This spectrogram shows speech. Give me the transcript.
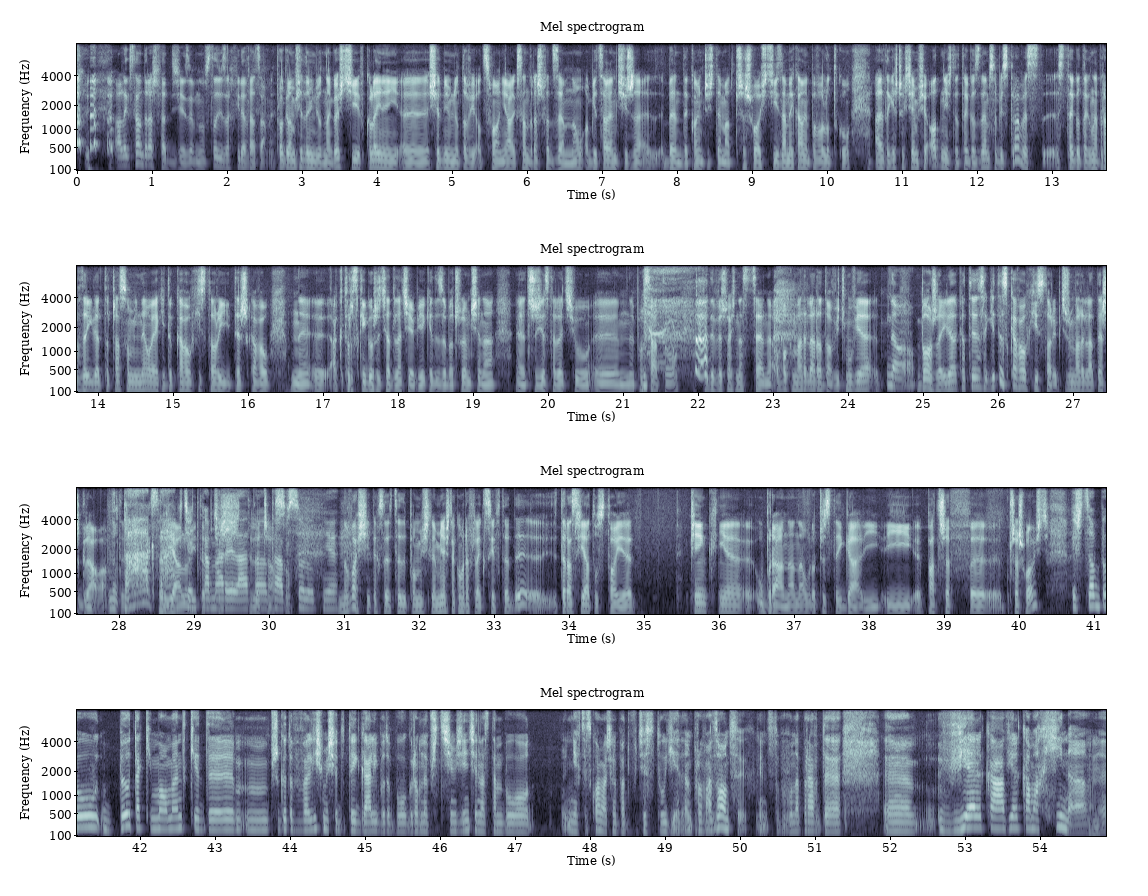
Aleksandra Szwed dzisiaj ze mną w studiu, za chwilę wracamy. Program 7 minut na gości. W kolejnej y, 7-minutowej odsłonie Aleksandra Szwed ze mną. Obiecałem ci, że będę kończyć temat przeszłości. Zamykamy powolutku, ale tak jeszcze chciałem się odnieść do tego. Zdałem sobie sprawę z, z tego tak naprawdę, ile to czasu minęło, jaki to kawał historii i też kawał y, y, aktorskiego życia dla ciebie, kiedy zobaczyłem cię na 30-leciu y, Polsatu, kiedy wyszłaś na scenę obok Maryla Rodowicz. Mówię, no. Boże, ile to jest, jaki to jest kawał historii? Przecież Maryla też grała w no tym tak, serialu. Tak, i to Maryla, tyle to, czasu. To absolutnie. No właśnie, tak sobie wtedy pomyślałem, miałeś taką refleksję wtedy? Teraz ja tu stoję, pięknie ubrana na uroczystej gali i patrzę w przeszłość? Wiesz co, był, był taki moment, kiedy mm, przygotowywaliśmy się do tej gali, bo to było ogromne przedsięwzięcie, nas tam było nie chcę skłamać, chyba 21 prowadzących, więc to była naprawdę e, wielka, wielka machina. Mhm. E,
